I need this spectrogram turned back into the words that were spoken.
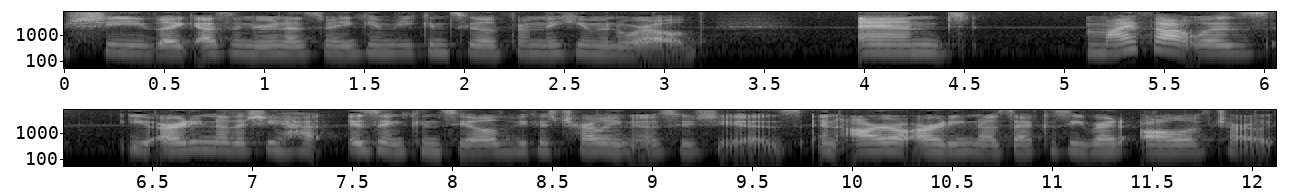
she, like as in Renesmee, can be concealed from the human world?" And my thought was, you already know that she ha- isn't concealed because Charlie knows who she is, and Aro already knows that because he read all of Charlie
